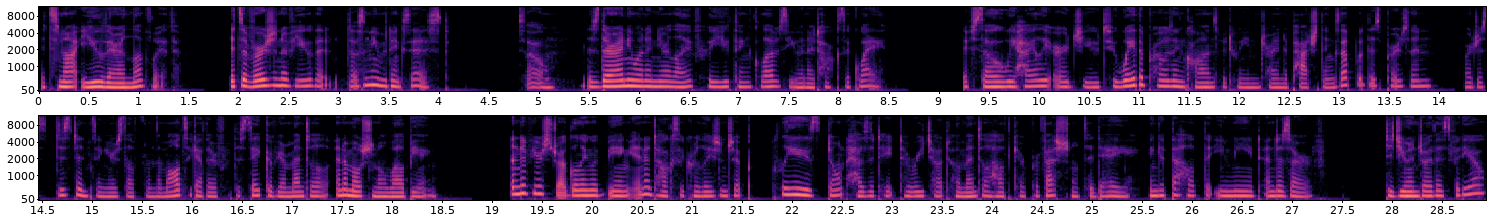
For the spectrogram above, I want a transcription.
it's not you they're in love with. It's a version of you that doesn't even exist. So is there anyone in your life who you think loves you in a toxic way? If so, we highly urge you to weigh the pros and cons between trying to patch things up with this person or just distancing yourself from them altogether for the sake of your mental and emotional well-being. And if you're struggling with being in a toxic relationship, please don't hesitate to reach out to a mental health care professional today and get the help that you need and deserve. Did you enjoy this video?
